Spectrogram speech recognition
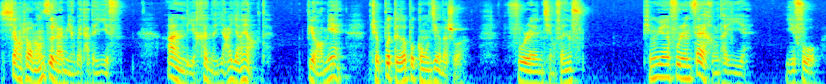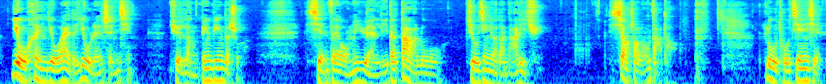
项少龙自然明白他的意思，暗里恨得牙痒痒的，表面却不得不恭敬地说：“夫人，请吩咐。”平原夫人再横他一眼，一副又恨又爱的诱人神情，却冷冰冰地说：“现在我们远离的大陆究竟要到哪里去？”项少龙答道：“路途艰险，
